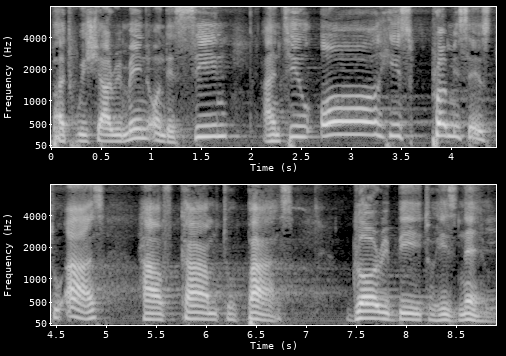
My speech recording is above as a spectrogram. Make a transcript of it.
but we shall remain on the scene until all his promises to us have come to pass. Glory be to his name.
